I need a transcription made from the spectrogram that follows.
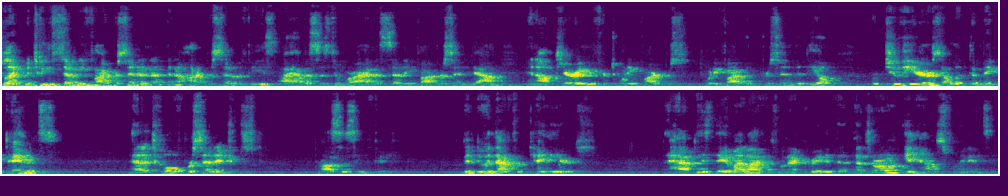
collect between 75% and 100% of the fees. I have a system where I have a 75% down and I'll carry you for 25%, 25% of the deal for two years. I'll let them make payments at a 12% interest processing fee. I've been doing that for 10 years. the happiest day of my life is when I created that. That's our own in-house financing.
